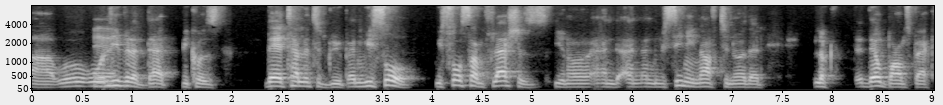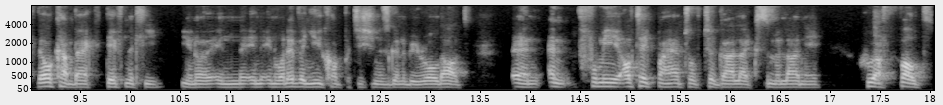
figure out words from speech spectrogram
Uh, we'll, we'll yeah. leave it at that because they're a talented group, and we saw we saw some flashes, you know, and and, and we've seen enough to know that look, they'll bounce back, they'll come back definitely, you know, in in, in whatever new competition is going to be rolled out. And and for me, I'll take my hat off to a guy like Simelane, who I felt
